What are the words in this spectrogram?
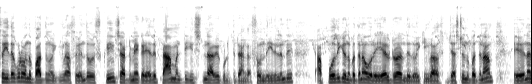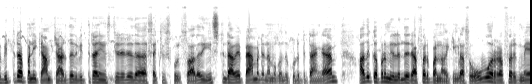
ஸோ இதை கூட வந்து பார்த்துங்க ஓகேங்களா ஸோ எந்த ஒரு ஸ்க்ரீன்ஷாட்டுமே கிடையாது. பேமெண்ட்டு இன்ஸ்டண்ட்டாகவே கொடுத்துட்டாங்க. ஸோ இந்த இதுலேருந்து அப்போதைக்கு வந்து பார்த்தீங்கன்னா ஒரு ஏழு ரூபா இருந்தது ஓகேங்களா ஜஸ்ட் வந்து பார்த்தீங்கன்னா ஏன்னா வித்ட்ரா பண்ணி காமிச்சேன். அடுத்தது வித்ட்ரா இன்ஸ்டன்ட் சக்ஸஸ்ஃபுல் ஸோ அதாவது இன்ஸ்டண்ட்டாகவே பேமெண்ட்டை நமக்கு வந்து கொடுத்துட்டாங்க. அதுக்கப்புறம் இதுலேருந்து ரெஃபர் பண்ண ஓகேங்களா ஸோ ஒவ்வொரு ரெஃபருக்குமே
